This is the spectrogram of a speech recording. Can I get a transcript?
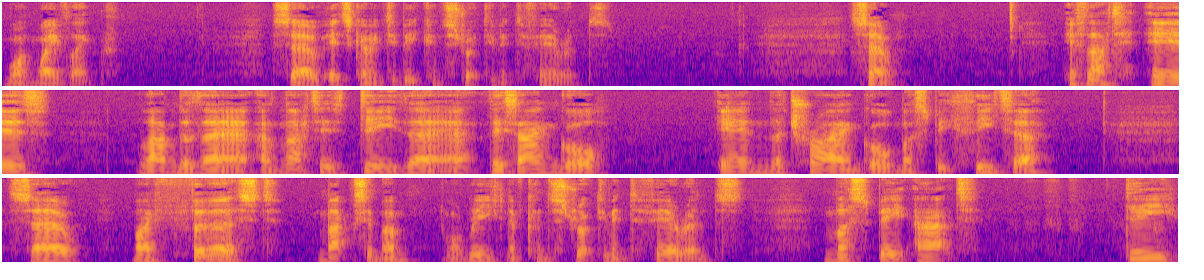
one wavelength. So it's going to be constructive interference. So if that is lambda there and that is d there, this angle in the triangle must be theta. So my first maximum or region of constructive interference must be at d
